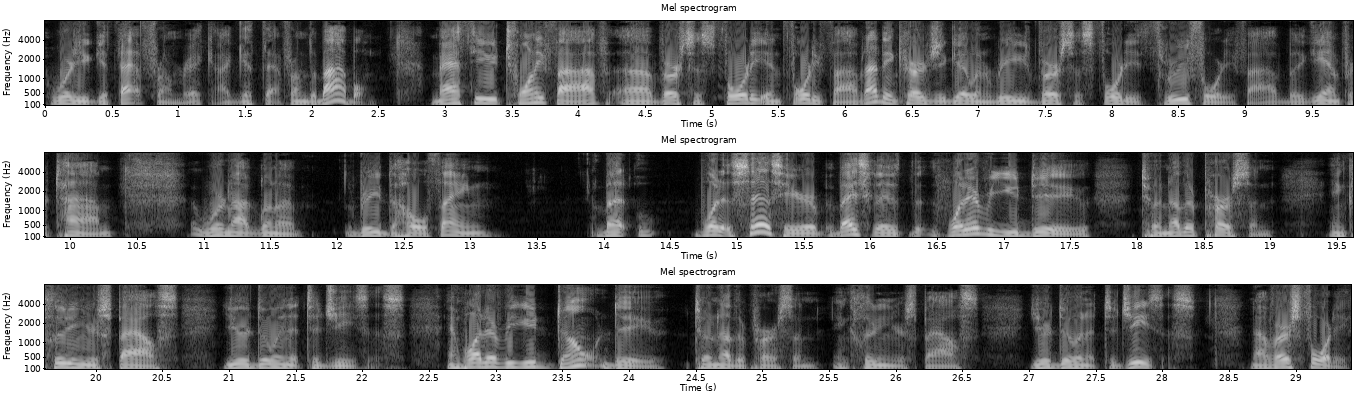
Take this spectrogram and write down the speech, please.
Where do you get that from, Rick? I get that from the Bible. Matthew 25, uh, verses 40 and 45. And I'd encourage you to go and read verses 40 through 45. But again, for time, we're not going to read the whole thing. But what it says here basically is that whatever you do to another person, including your spouse, you're doing it to Jesus. And whatever you don't do to another person, including your spouse, you're doing it to Jesus. Now, verse 40,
